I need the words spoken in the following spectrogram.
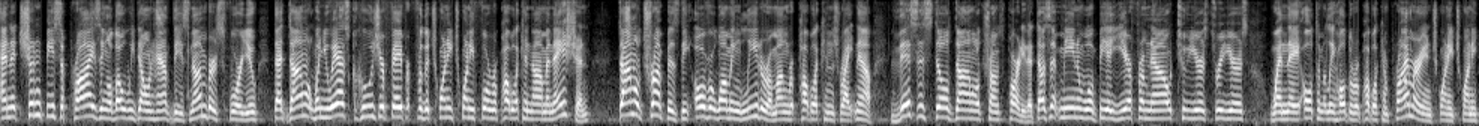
And it shouldn't be surprising, although we don't have these numbers for you, that Donald, when you ask who's your favorite for the 2024 Republican nomination, Donald Trump is the overwhelming leader among Republicans right now. This is still Donald Trump's party. That doesn't mean it will be a year from now, two years, three years, when they ultimately hold the Republican primary in 2020.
